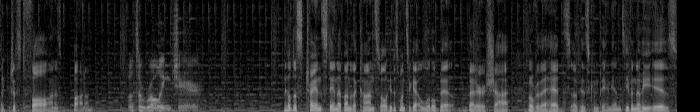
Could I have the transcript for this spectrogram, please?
like just fall on his bottom? Well, it's a rolling chair. He'll just try and stand up onto the console. He just wants to get a little bit better shot over the heads of his companions, even though he is,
